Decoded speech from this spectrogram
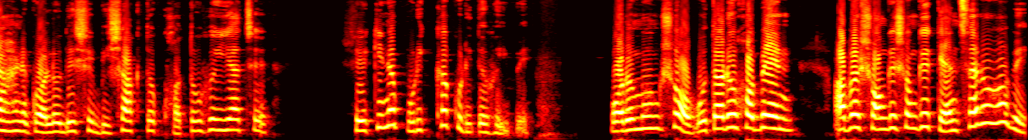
তাহার গলদেশে বিষাক্ত ক্ষত হইয়াছে, সে কিনা পরীক্ষা করিতে হইবে। পরমহংস অবতারও হবেন, আবার সঙ্গে সঙ্গে ক্যান্সারও হবে।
